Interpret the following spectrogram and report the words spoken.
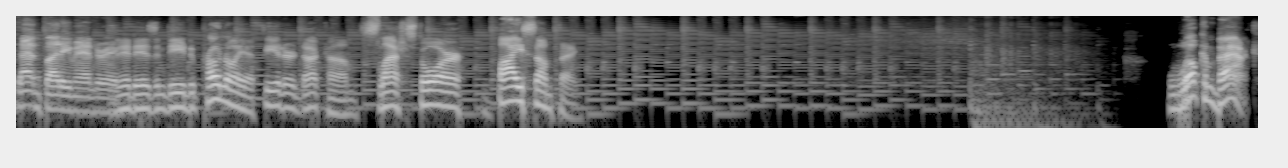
That buddy Mandarin. It is indeed pronoiatheater.com slash store. Buy something. Welcome back.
